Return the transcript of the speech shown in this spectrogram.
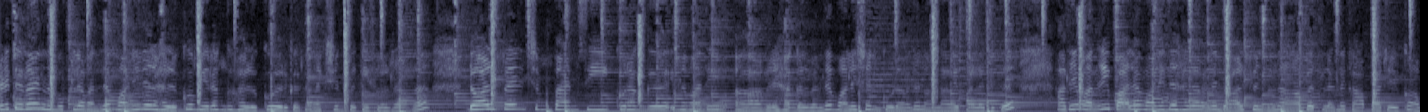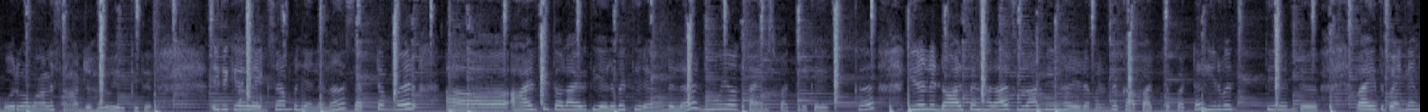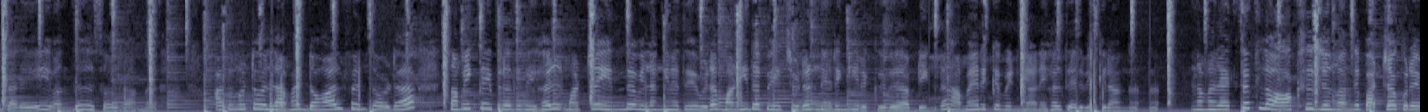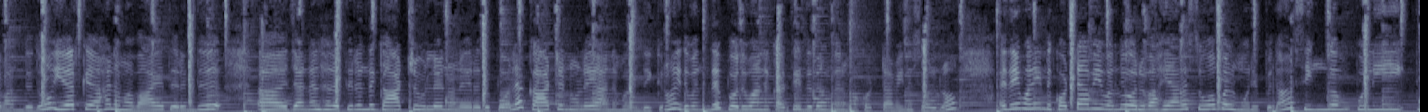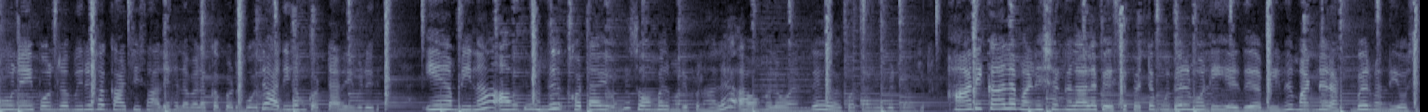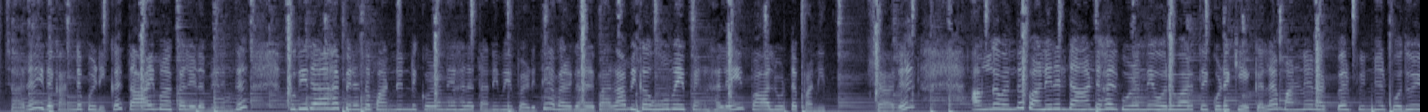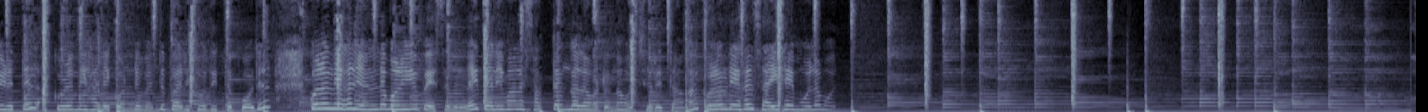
அடுத்ததாக இந்த புக்கில் வந்து மனிதர்களுக்கும் விலங்குகளுக்கும் இருக்க கனெக்ஷன் பற்றி சொல்கிறாங்க டால்ஃபின் சிம்பான்சி குரங்கு இந்த மாதிரி ஆஹ், மிருகங்கள் வந்து மனுஷன் கூட வந்து நல்லாவே பழகுது. அதே மாதிரி பல மனிதர்களை வந்து டால்ஃபின் வந்து ஆபத்துலேருந்து காப்பாற்றியிருக்கும். அபூர்வமான சான்றுகளும் இருக்குது. இதுக்கு ஒரு எக்ஸாம்பிள் என்னென்னா செப்டம்பர் ஆயிரத்தி தொள்ளாயிரத்தி எழுபத்தி ரெண்டில் நியூயார்க் டைம்ஸ் பத்திரிகைக்கு இரண்டு டால்ஃபின்களால் சுறாமீன்களிடமிருந்து காப்பாற்றப்பட்ட இருபத்தி ரெண்டு வயது பெண்ணின் கதையை வந்து சொல்கிறாங்க அது மட்டும் இல்லாமல் டால்ஃபின்ஸோட சமிக்கை பிரதிவிகள் மற்ற எந்த விலங்கினத்தை விட மனித பேச்சுடன் நெருங்கி இருக்குது அப்படிங்கிற அமெரிக்க விஞ்ஞானிகள் தெரிவிக்கிறாங்க. நம்ம ரத்தத்தில் ஆக்சிஜன் வந்து பற்றாக்குறை வந்ததும் இயற்கையாக நம்ம வாயை திறந்து ஜன்னல்களை திறந்து காற்று உள்ளே நுழையிறது போல் காற்று நுழைய அனுமதிக்கிறோம். இது வந்து பொதுவான கருத்து. இதுதான் வந்து நம்ம கொட்டாவின்னு சொல்கிறோம் அதே மாதிரி இந்த கொட்டாவி வந்து ஒரு வகையான சோம்பல் முறிப்பு தான். சிங்கம் புலி பூனை போன்ற மிருக காட்சி சாலைகளை வளர்க்கப்படும் போது அதிகம் கொட்டாவி விடுது. ஏன் அப்படின்னா அவங்க வந்து கொட்டாவி வந்து சோம்பல் முடிப்புனால அவங்களும் வந்து கொட்டாவி விடுறாங்க. ஆதிகால மனுஷங்களால பேசப்பட்ட முதல் மொழி எது அப்படின்னு மன்னர் அக்பர் வந்து யோசிச்சாரு. இதை கண்டுபிடிக்க தாய்மாக்களிடமிருந்து புதிதாக பிறந்த பன்னெண்டு குழந்தைகளை தனிமைப்படுத்தி அவர்களை பராமிக்க ஊமை பெண்களை பாலூட்ட பண்ணிச்சாரு அங்கே வந்து பன்னிரெண்டு ஆண்டுகள் குழந்தை ஒரு வார்த்தை கூட கேட்கல. மன்னர் அக்பர் பின்னர் பொது இடத்தில் அக்குழந்தைகளை கொண்டு வந்து பரிசோதித்த போது குழந்தைகள் எந்த மொழியும் பேசவில்லை. தெளிவான சப்தங்களை மட்டும்தான் உச்சரித்தாங்க. குழந்தைகள் சைகை மூலம் ஒரு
